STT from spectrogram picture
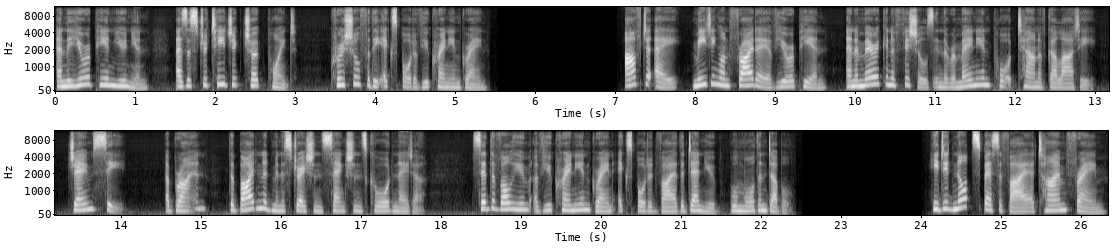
and the European Union as a strategic choke point, crucial for the export of Ukrainian grain. After a meeting on Friday of European and American officials in the Romanian port town of Galati, James C. O'Brien, the Biden administration's sanctions coordinator, said the volume of Ukrainian grain exported via the Danube will more than double. He did not specify a time frame.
